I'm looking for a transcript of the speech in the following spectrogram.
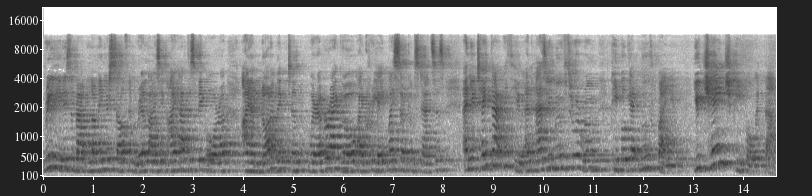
really it is about loving yourself and realizing I have this big aura, I am not a victim, wherever I go, I create my circumstances, and you take that with you, and as you move through a room, people get moved by you. You change people with that.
